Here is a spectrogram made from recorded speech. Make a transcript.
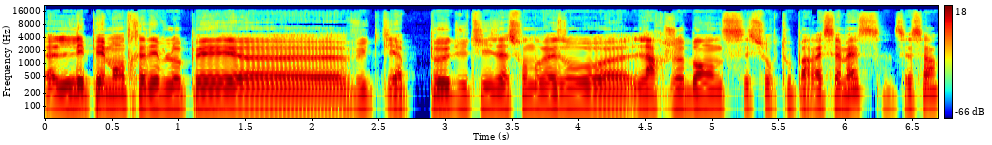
euh, les paiements très développés, euh, vu qu'il y a peu d'utilisation de réseau euh, large bande, c'est surtout par SMS, c'est ça?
